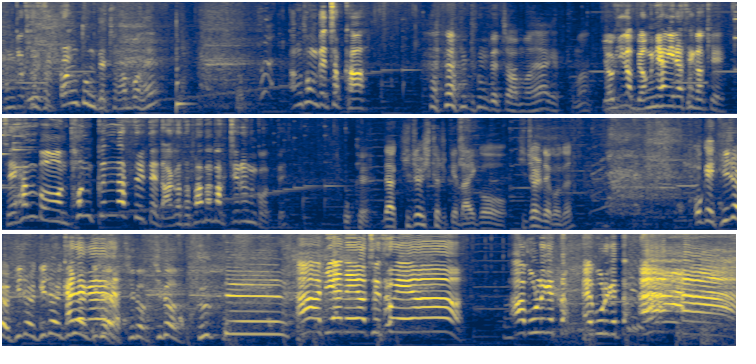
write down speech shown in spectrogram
공격했을 때? 깡통 대처 한번 해? 깡통 대첩 가. 깡통 대처 한번 해야겠구만. 여기가 명량이라 생각해. 쟤 한번 턴 끝났을 때 나가서 빠바박 찌르는 거 어때? 오케이. 내가 기절 시켜줄게. 나 이거 기절되거든. 오케이 기절 기절 기절 가자, 기절. 가자. 기절 지금 지금 극딜. 아 미안해요. 죄송해요. 아 모르겠다. 아 모르겠다. 아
